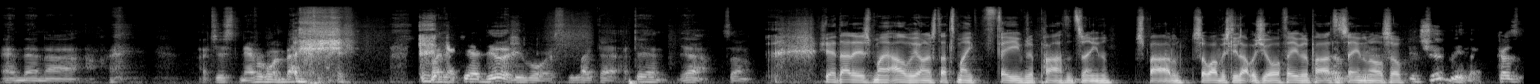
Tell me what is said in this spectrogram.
and then uh, I just never went back. to like I can't do it anymore. Like that, I can't. Yeah. So Yeah, that is my. I'll be honest. That's my favourite part of training, sparring. So obviously that was your favourite part of training, and also. It should be though, because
